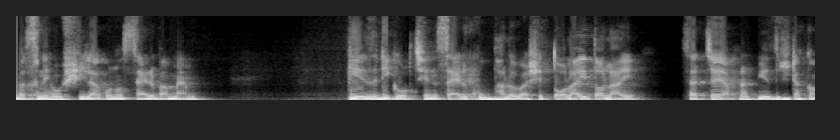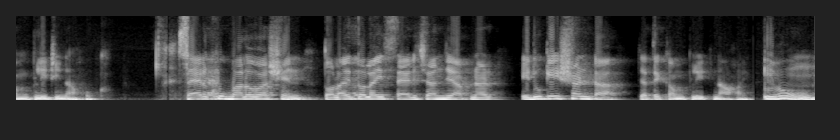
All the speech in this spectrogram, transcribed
বা স্নেহশীলা কোনো স্যার বা ম্যাম। পিএইচডি করছেন, স্যার খুব ভালোবাসে। তলায় তলায়, স্যার চাই আপনার পিএইচডিটা কমপ্লিটই না হোক। স্যার খুব ভালোবাসেন। তলায় তলায় স্যার চান যে আপনার এডুকেশনটা যাতে কমপ্লিট না হয়। এবং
